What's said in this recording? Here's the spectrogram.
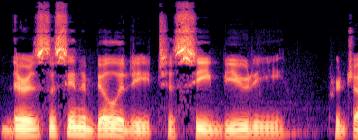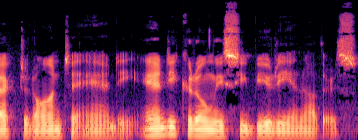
there's this inability to see beauty projected onto Andy. Andy could only see beauty in others.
